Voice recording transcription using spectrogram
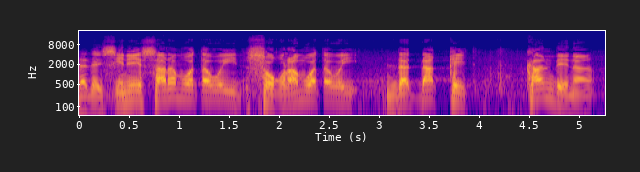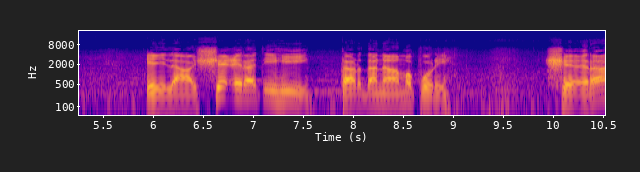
د د سینې سرم وته وی صغرم وته وی د دقیق کندې نه الی شعرته تر د نامه پورې شعره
